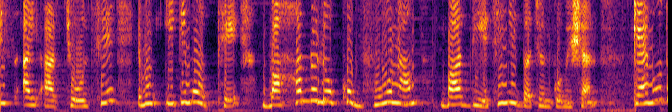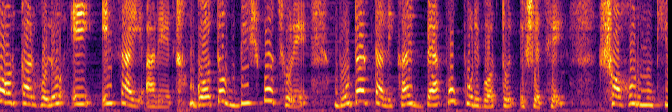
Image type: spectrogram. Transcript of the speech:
এসআইআর চলছে এবং ইতিমধ্যে বাহান্ন লক্ষ ভুয়ো নাম বাদ দিয়েছে নির্বাচন কমিশন। কেন দরকার হলো এই এসআইআর এর গত বিশ বছরে ভোটার তালিকায় ব্যাপক পরিবর্তন এসেছে। শহরমুখী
